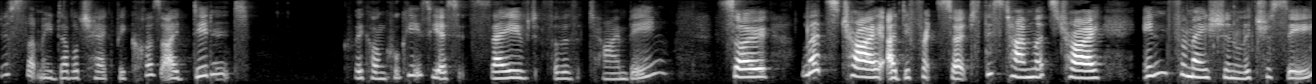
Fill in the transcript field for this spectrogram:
just let me double check because I didn't click on cookies. Yes, it's saved for the time being. So let's try a different search. This time, let's try information literacy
